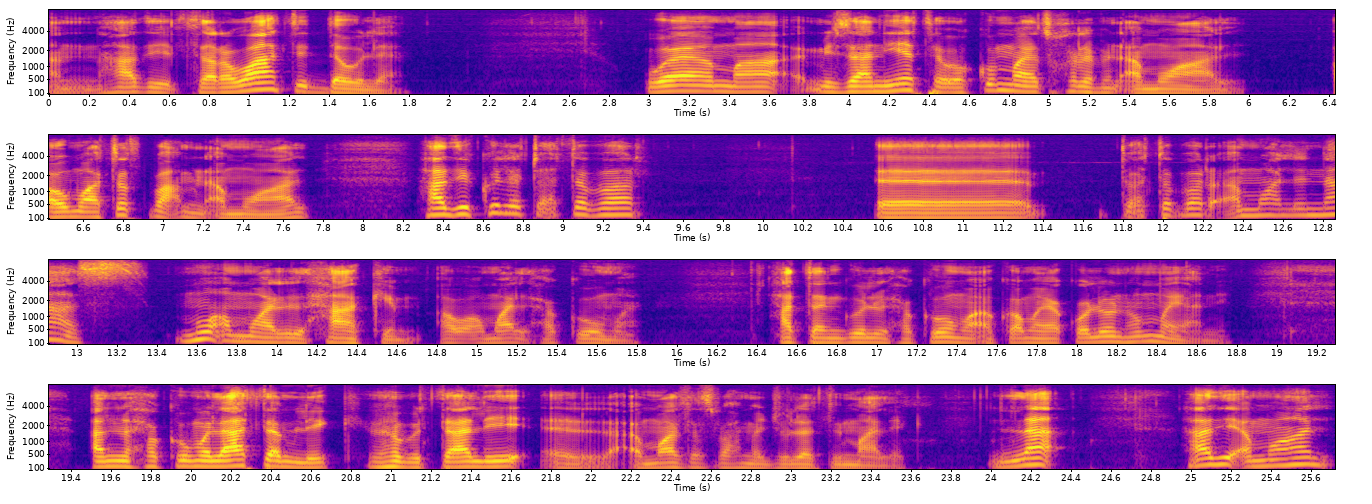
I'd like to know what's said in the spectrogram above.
أن هذه ثروات الدولة وما ميزانيتها وكل ما يدخلها من أموال أو ما تطبع من أموال هذه كلها تعتبر آه تعتبر أموال الناس مو أموال الحاكم أو أموال الحكومة. حتى نقول الحكومة أو كما يقولون هم يعني. أن الحكومة لا تملك وبالتالي الأموال تصبح مجهولة المالك. لا هذه أموال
